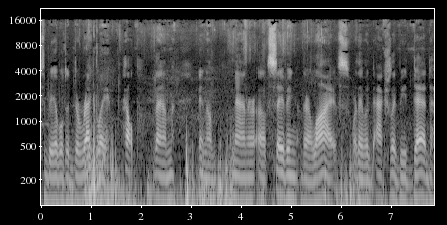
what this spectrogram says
to be able to directly help them in a manner of saving their lives where they would actually be dead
